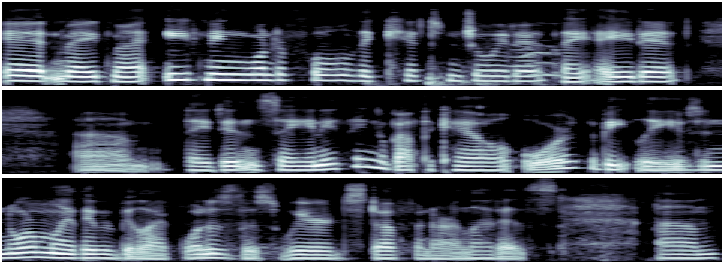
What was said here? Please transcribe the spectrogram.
It made my evening wonderful. The kids enjoyed it. They ate it. Um, they didn't say anything about the kale or the beet leaves, and normally they would be like, What is this weird stuff in our lettuce? Um,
